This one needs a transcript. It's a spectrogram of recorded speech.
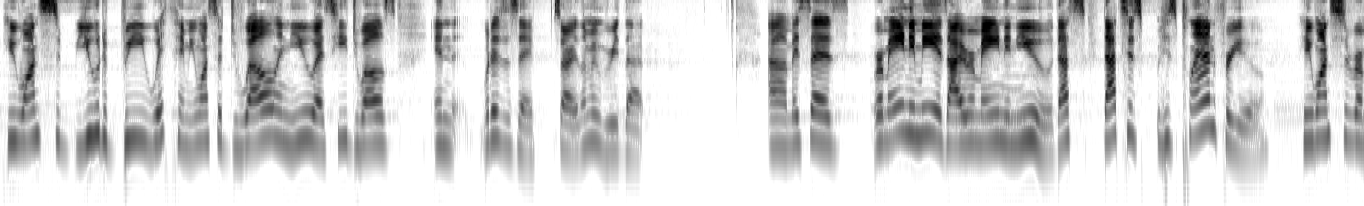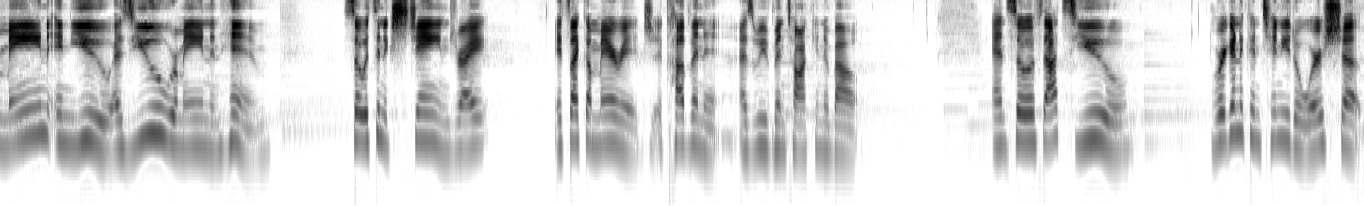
He wants to, you to be with him. He wants to dwell in you as he dwells in, what does it say? Sorry, let me read that. Um, it says, remain in me as I remain in you. That's, that's his, his plan for you. He wants to remain in you as you remain in him. So it's an exchange, right? It's like a marriage, a covenant, as we've been talking about. And so if that's you, we're going to continue to worship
